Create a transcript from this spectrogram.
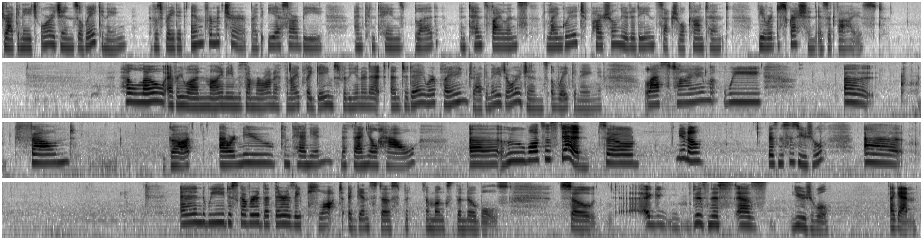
Dragon Age Origins Awakening was rated M for mature by the ESRB and contains blood, intense violence, language, partial nudity, and sexual content. Viewer discretion is advised. Hello everyone, my name is Amaronith and I play games for the internet and today we're playing Dragon Age Origins Awakening. Last time we uh found got our new companion, Nathaniel Howe, uh, who wants us dead. So, you know, business as usual. Uh, and we discovered that there is a plot against us amongst the nobles. So, uh, business as usual. Again.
